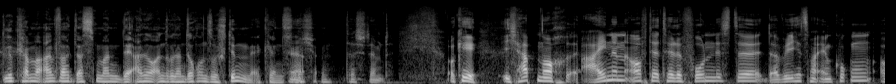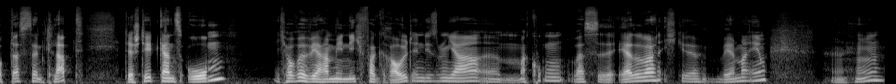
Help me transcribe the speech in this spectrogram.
Glück haben wir einfach, dass man der eine oder andere dann doch unsere Stimmen erkennt. Ja, das stimmt. Okay, ich habe noch einen auf der Telefonliste, da will ich jetzt mal eben gucken, ob das denn klappt. Der steht ganz oben. Ich hoffe, wir haben ihn nicht vergrault in diesem Jahr. Äh, mal gucken, was äh, er so macht. Ich äh, wähle mal eben. Mhm.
